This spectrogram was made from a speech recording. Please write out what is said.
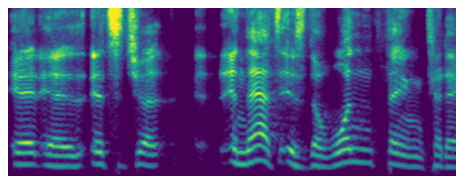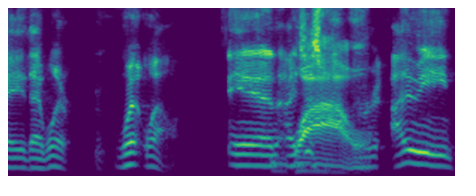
it is, it's just, and that is the one thing today that went went well. And I Wow. just I mean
